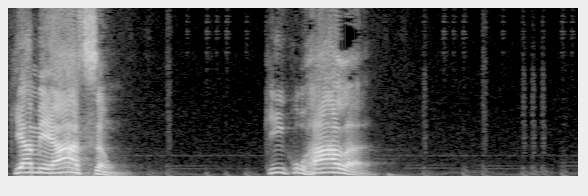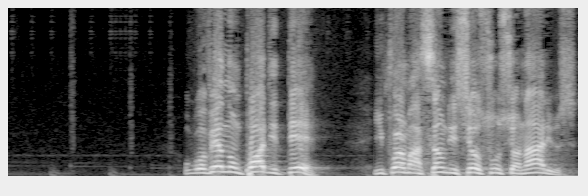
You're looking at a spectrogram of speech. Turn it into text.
que ameaçam, que encurrala. O governo não pode ter informação de seus funcionários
